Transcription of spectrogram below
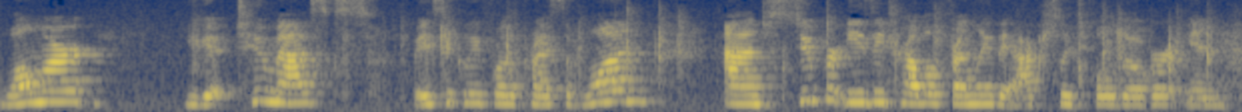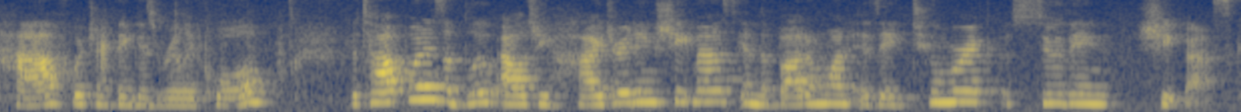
Walmart, you get two masks basically for the price of one and super easy, travel friendly. They actually fold over in half, which I think is really cool. The top one is a blue algae hydrating sheet mask and the bottom one is a turmeric soothing sheet mask.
